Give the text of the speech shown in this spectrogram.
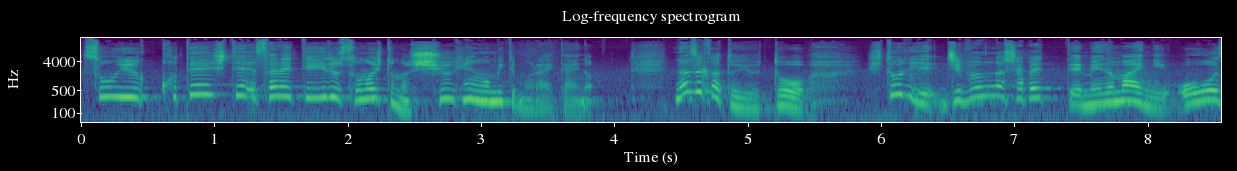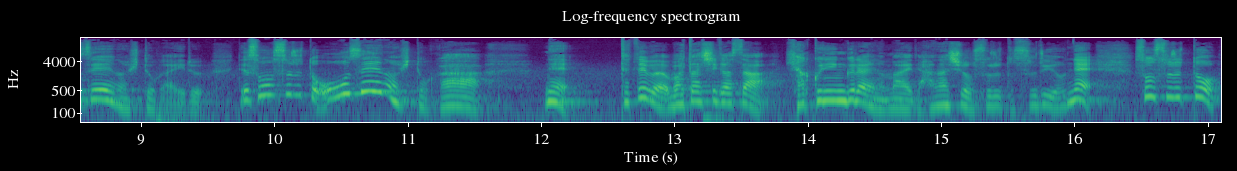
そういう固定してされているその人の周辺を見てもらいたいの。なぜかというと一人で自分が喋って目の前に大勢の人がいる。でそうすると大勢の人がね例えば私がさ100人ぐらいの前で話をするとするよね。そうすると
